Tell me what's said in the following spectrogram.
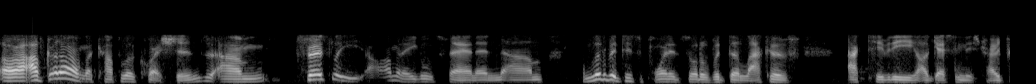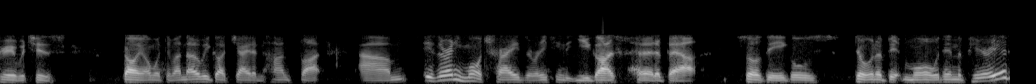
All right, I've got um, a couple of questions. Um, firstly, I'm an Eagles fan, and um, I'm a little bit disappointed, sort of, with the lack of activity, I guess, in this trade period, which is going on with them. I know we got Jayden Hunt, but um, is there any more trades or anything that you guys have heard about, sort of the Eagles doing a bit more within the period?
